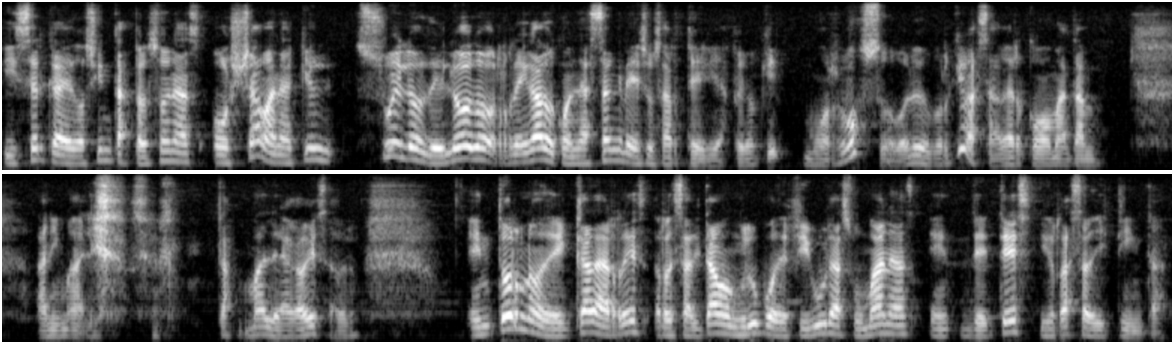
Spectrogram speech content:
y cerca de 200 personas hollaban aquel suelo de lodo regado con la sangre de sus arterias. Pero qué morboso, boludo. ¿Por qué vas a ver cómo matan animales? Estás mal de la cabeza, bro. En torno de cada res resaltaba un grupo de figuras humanas de tez y raza distinta.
